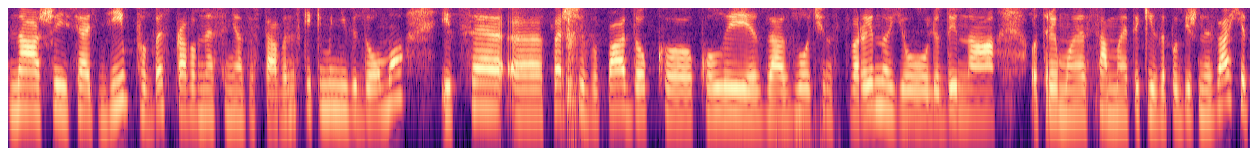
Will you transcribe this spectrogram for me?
на 60 діб без права внесення застави, наскільки мені відомо. І це е, перший випадок, е, коли за злочин з твариною людина отримує саме такий запобіжний захід.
